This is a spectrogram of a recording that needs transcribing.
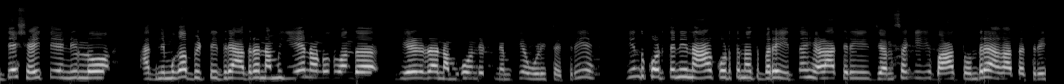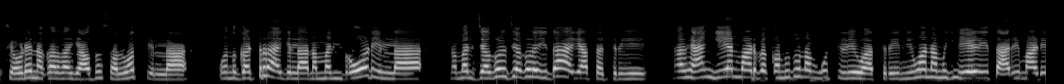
ಉದ್ದೇಶ ಐತಿ ಏನಿಲ್ಲೋ ಅದ್ ನಿಮ್ಗ ಬಿಟ್ಟಿದ್ರಿ. ಆದ್ರ ನಮ್ಗ್ ಏನ್ ಅನ್ನೋದು ಒಂದ್ ಹೇಳಿದ್ರ ನಮಗೂ ಒಂದಿಷ್ಟು ನಂಬಿಕೆ ಉಳಿತೈತ್ರಿ. ಹಿಂದ್ ಕೊಡ್ತೀನಿ ನಾ ಕೊಡ್ತೀನಿ ಅಂತ ಬರೀ ಇದನ್ನ ಹೇಳಾತ್ರಿ. ಜನಸಂಖ್ಯೆಗೆ ಬಾ ತೊಂದ್ರೆ ಆಗತ್ತತ್ರಿ. ಚೌಡೆ ನಗರದಾಗ ಯಾವ್ದು ಸಲ್ವತ್ತಿಲ್ಲ. ಒಂದ್ ಗಟ್ರ ಆಗಿಲ್ಲ. ನಮ್ಮಲ್ಲಿ ರೋಡ್ ಇಲ್ಲ. ನಮ್ಮಲ್ಲಿ ಜಗಳ ಜಗಳ ಇದ ಆಗ್ಯಾತತ್ರಿ. ನಾವ್ ಹೆಂಗ್ ಏನ್ ಮಾಡ್ಬೇಕು ಅನ್ನೋದು ನಮಗೂ ತಿಳಿವಾತ್ರಿ. ನೀವ ನಮಗ್ ಹೇಳಿ ತಾರಿ ಮಾಡಿ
